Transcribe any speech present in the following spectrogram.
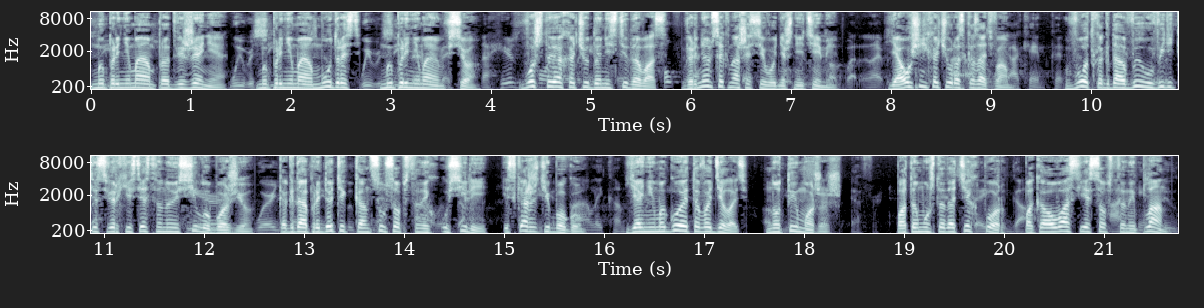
Мы принимаем продвижение. Мы принимаем мудрость. Мы принимаем все. Вот что я хочу донести до вас. Вернемся к нашей сегодняшней теме. Я очень хочу рассказать вам. Вот когда вы увидите сверхъестественную силу Божью, когда придете к концу собственных усилий и скажете Богу, «Я не могу этого делать, но Ты можешь». Потому что до тех пор, пока у вас есть собственный план,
